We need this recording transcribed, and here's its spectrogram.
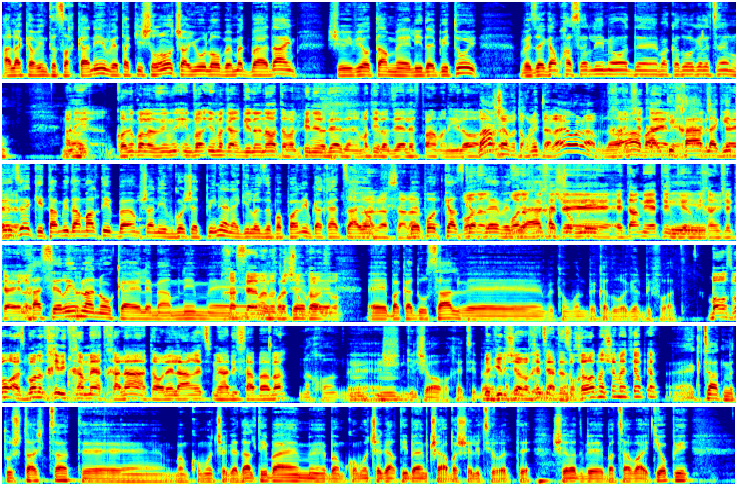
על הקווים את השחקנים ואת הכישרונות שהיו לו באמת בידיים, שהוא הביא אותם אה, לידי ביטוי, וזה גם חסר לי מאוד אה, בכדורגל אצלנו. אני, קודם כל, אז אם- אם כבר- אם כבר גילוי נאות, אבל פיני יודע את זה, אני אמרתי לו את זה אלף פעם, אני לא... מה אני עכשיו, לא- התוכנית עליי או עליו? לא, אבל הייתי חייב להגיד. את זה, כי תמיד אמרתי ביום שאני אפגוש את פיני, אני אגיד לו את זה בפנים, ככה יצא היום. בפודקאסט כזה, וזה היה חשוב לי. אה, את עמי אטינגר מחיים שכאלה. חסרים לנו כאלה מאמנים, אה, חסר לנו את התשוקה אה, הזו. בכדורסל וכמובן בכדורגל בפרט. אז בוא, נתחיל איתך מההתחלה, אתה עולה לארץ מאדיס אבבה, נכון, בגיל שבע וחצי. בגיל שבע עליתי, וחצי, אתה. זוכר עוד משהו מאתיופיה? קצת מטושטש קצת במקומות שגדלתי בהם, אה, במקומות שגרתי בהם כשאבא שלי שירת, אה, שירת ב- בצבא האתיופי.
